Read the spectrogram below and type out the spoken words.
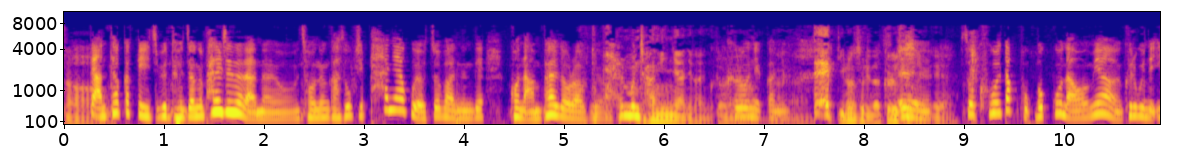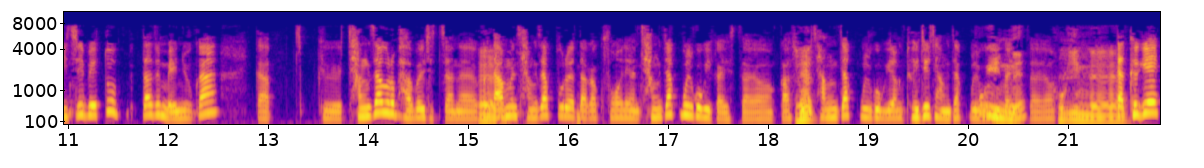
아. 근데 안타깝게 이 집은 된장을 팔지는 않아요. 저는 가서 혹시 파냐고 여쭤봤는데 그건 안또 팔더라고요. 팔문 장인이 아니라니까. 그러니까요. 땡! 이런 소리 났죠. 그렇죠. 예. 예. 그래서 그걸 딱 보- 먹고 나오면 그리고 이제 이 집에 또 다른 메뉴가 그러니까 그 장작으로 밥을 짓잖아요. 그 예. 남은 장작불에다가 구워낸 장작 불고기가 있어요. 그러니까 소 예? 장작 불고기랑 돼지 고기 장작 불고기가 있네? 있어요. 고기 있네. 그러니까 그게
